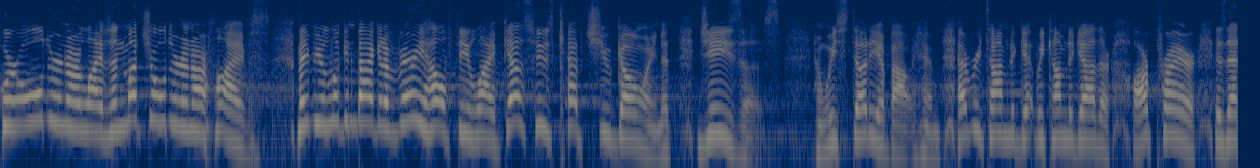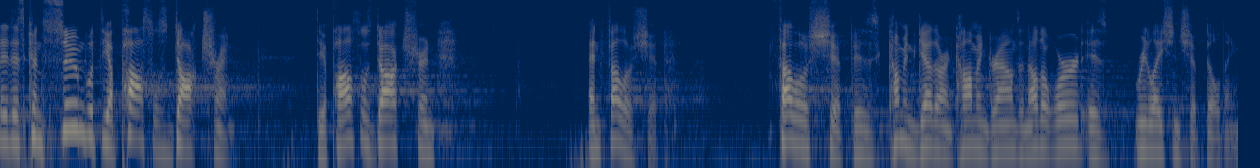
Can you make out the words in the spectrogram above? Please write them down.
who are older in our lives and much older in our lives. Maybe you're looking back at a very healthy life. Guess who's kept you going? It's Jesus. And we study about him. Every time to get, we come together, our prayer is that it is consumed with the apostles' doctrine. The apostles' doctrine and fellowship. Fellowship is coming together on common grounds. Another word is relationship building.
